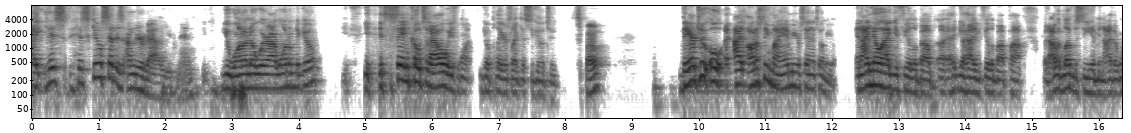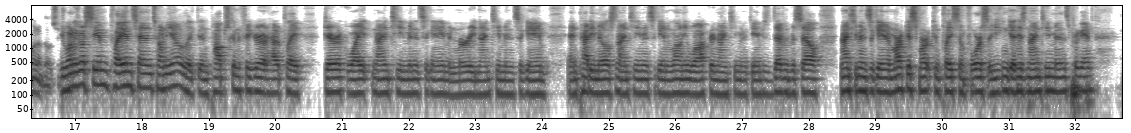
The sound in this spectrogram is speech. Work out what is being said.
I, his his skill set is undervalued, man. You want to know where I want him to go? It's the same coach that I always want your players like this to go to. Spo. There too. Oh, I honestly Miami or San Antonio. And I know how you feel about uh, you know how you feel about Pop, but I would love to see him in either one of those. Situations. You want to go see him play in San Antonio? Like, and Pop's going to figure out how to play Derrick White 19 minutes a game, and Murray 19 minutes a game, and Patty Mills 19 minutes a game, and Lonnie Walker 19 minute games, Devin Vassell 19 minutes a game, and Marcus Smart can play some four, so he can get his 19 minutes per game.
